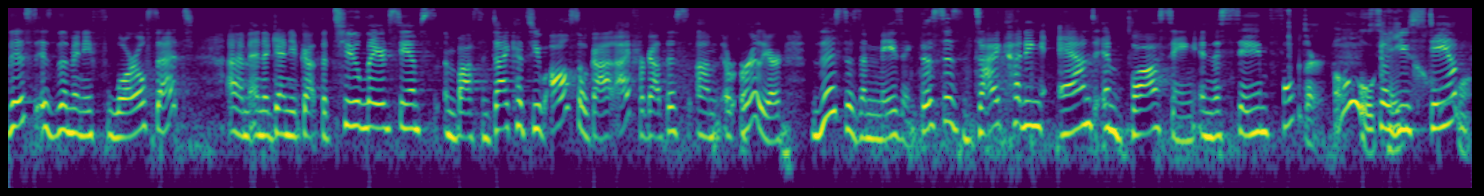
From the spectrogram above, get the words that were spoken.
this is the mini floral set. Um, and again, you've got the two layered stamps embossed and die cuts. You've also got, I forgot this um, e- earlier, this is amazing. This is die cutting and embossing in the same folder. Oh, okay, So you stamp, cool.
